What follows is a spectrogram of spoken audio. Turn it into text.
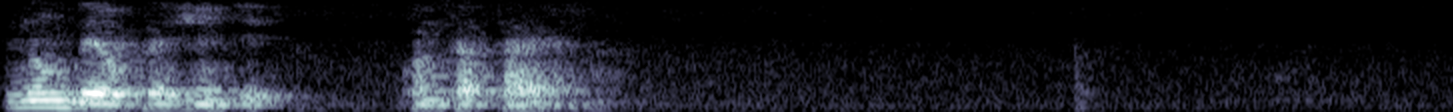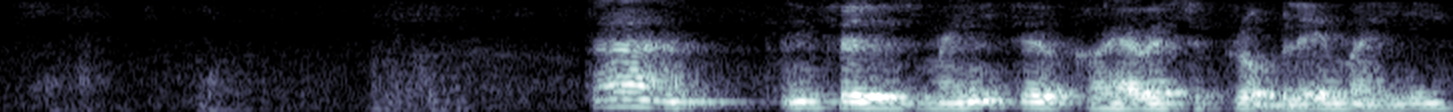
não deu pra gente contratar ela. Tá, infelizmente ocorreu esse problema aí,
